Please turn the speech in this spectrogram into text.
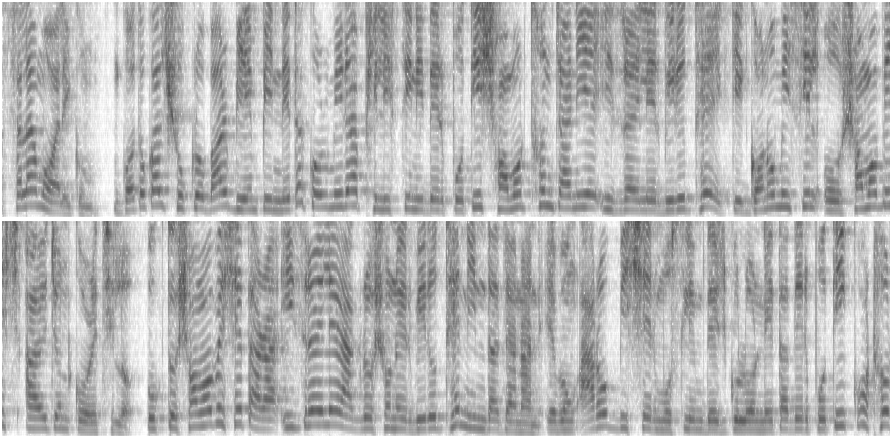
আসসালামু আলাইকুম। গতকাল শুক্রবার বিএনপির নেতাকর্মীরা ফিলিস্তিনিদের প্রতি সমর্থন জানিয়ে ইসরায়েলের বিরুদ্ধে একটি গণমিছিল ও সমাবেশ আয়োজন করেছিল। উক্ত সমাবেশে তারা ইসরায়েলের আগ্রাসনের বিরুদ্ধে নিন্দা জানান এবং আরব বিশ্বের মুসলিম দেশগুলোর নেতাদের প্রতি কঠোর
